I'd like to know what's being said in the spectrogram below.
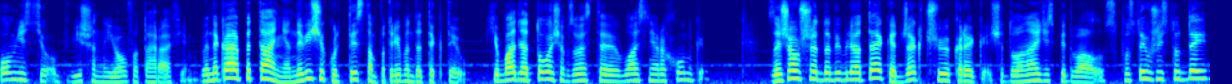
повністю обвішаний його фотографіями. Виникає питання, навіщо культистам потрібен детектив? Хіба для того, щоб звести власні рахунки? Зайшовши до бібліотеки, Джек чує крики, що долинають із підвалу. Спустившись туди,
